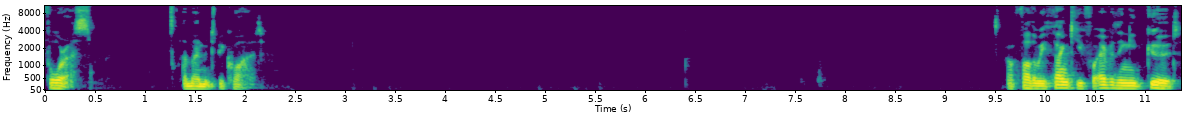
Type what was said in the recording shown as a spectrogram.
for us. A moment to be quiet. Our Father, we thank you for everything good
